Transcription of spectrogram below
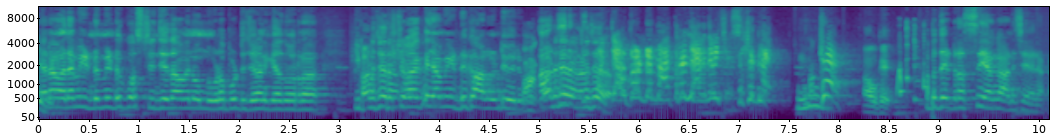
ഞാൻ അവനെ വീണ്ടും വീണ്ടും ക്വസ്റ്റ്യൻ ചെയ്ത് അവൻ ഒന്നുകൂടെ പൊട്ടിച്ചു കാണിക്കാന്ന് പറഞ്ഞാൽ ഈ കാണിച്ചു തരാം. ഞാൻ വീണ്ടും കാണേണ്ടി വരും കാണിച്ചു തരാം, കാണിച്ചു തരാം. പറ്റാത്തോണ്ട് മാത്രം ഞാനത് വിശ്വസിക്കുന്നേ ഓക്കെ ഓക്കെ അപ്പൊ ഡ്രസ്സ് ഞാൻ കാണിച്ചു തരാം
